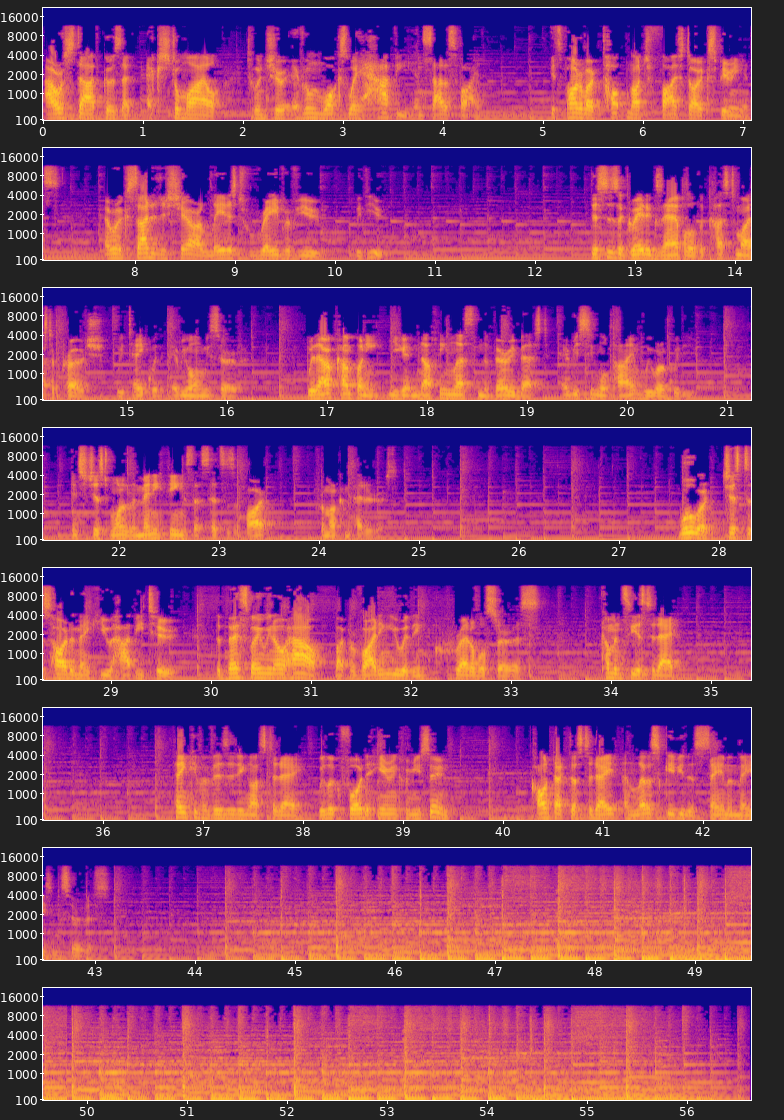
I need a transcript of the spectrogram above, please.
Our staff goes that extra mile to ensure everyone walks away happy and satisfied. It's part of our top-notch 5-star experience, and we're excited to share our latest rave review with you. This is a great example of the customized approach we take with everyone we serve. With our company, you get nothing less than the very best every single time we work with you. It's just one of the many things that sets us apart from our competitors. We'll work just as hard to make you happy too, the best way we know how, by providing you with incredible service. Come and see us today. Thank you for visiting us today. We look forward to hearing from you soon. Contact us today and let us give you the same amazing service.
